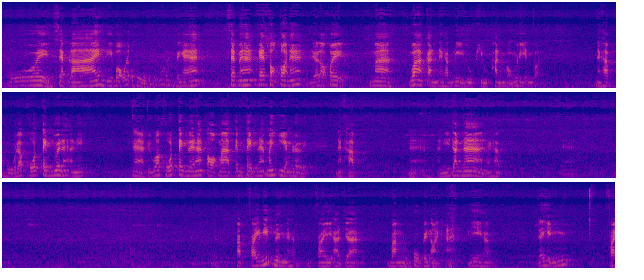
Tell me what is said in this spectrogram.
โอ้ยแซบหลายดีบอกว่าโอ้โหเป็นไงฮะแซบไหมฮะแค่สองก่อนนะฮะเดี๋ยวเราค่อยมา ว่ากันนะครับ นี่ดูผิวพรรณของเหรียญก่อนนะครับโอ้โหแล้วโค้ดเต็มด้วยนะ อันนี้นะถือว่าโค้ดเต็มเลยนะตอกมาเต็มๆนะไม่เอียงเลยนะครับนะอันนี้ด้านหน้านะครับนะปรับไฟนิดหนึ่งนะครับ ไฟอาจจะบังหลวงปู่ไปหน่อยอะนี่ครับจะเห็นไฟ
